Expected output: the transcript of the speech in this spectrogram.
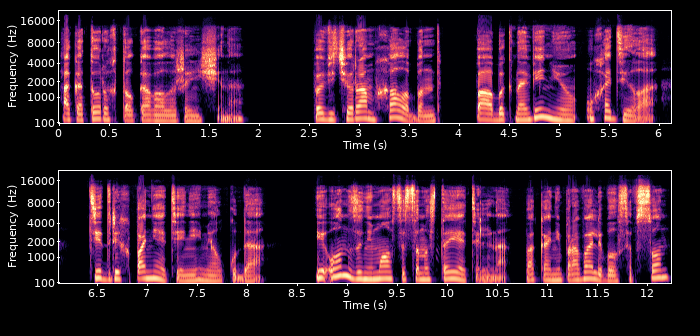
о которых толковала женщина. По вечерам Халабанд по обыкновению уходила. Тидрих понятия не имел куда. И он занимался самостоятельно, пока не проваливался в сон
